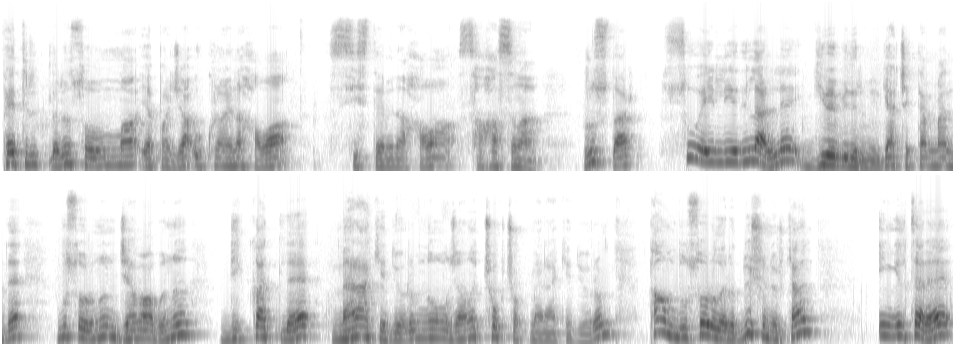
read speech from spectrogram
Patriot'ların savunma yapacağı Ukrayna hava sistemine, hava sahasına Ruslar Su-57'lerle girebilir mi? Gerçekten ben de bu sorunun cevabını dikkatle merak ediyorum. Ne olacağını çok çok merak ediyorum. Tam bu soruları düşünürken İngiltere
